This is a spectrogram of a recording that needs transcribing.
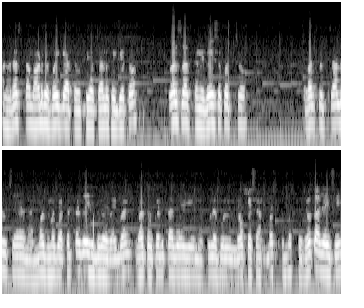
અને રસ્તામાં અડધે પડી ગયા તો ત્યાં ચાલુ થઈ ગયો તો વરસાદ તમે જોઈ શકો છો. વરસાદ ચાલુ છે અને મોજ મજા કરતા જઈએ બધા ભાઈબંધ, વાતો કરતા જઈએ અને ફૂલે ફૂલ લોકેશન મસ્ત મસ્ત જોતા જઈએ છીએ.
